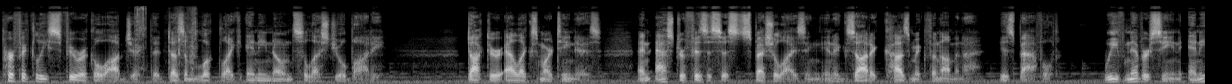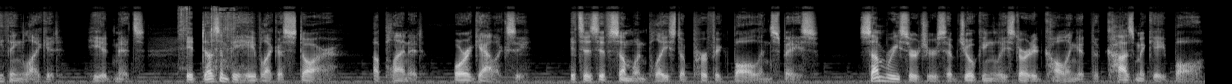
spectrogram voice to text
perfectly spherical object that doesn't look like any known celestial body. Dr. Alex Martinez, an astrophysicist specializing in exotic cosmic phenomena, is baffled. We've never seen anything like it, he admits. It doesn't behave like a star, a planet, or a galaxy. It's as if someone placed a perfect ball in space. Some researchers have jokingly started calling it the cosmic eight ball,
